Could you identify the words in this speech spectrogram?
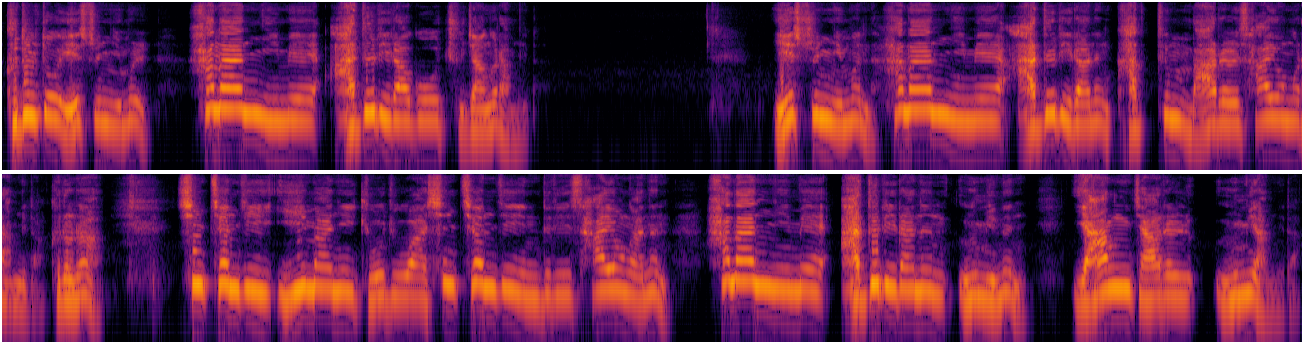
그들도 예수님을 하나님의 아들이라고 주장을 합니다. 예수님은 하나님의 아들이라는 같은 말을 사용을 합니다. 그러나 신천지 이만희 교주와 신천지인들이 사용하는 하나님의 아들이라는 의미는 양자를 의미합니다.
